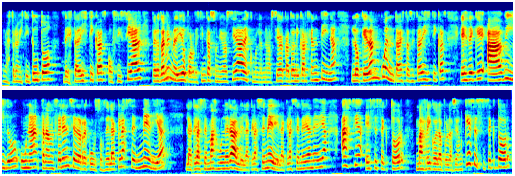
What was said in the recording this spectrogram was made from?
nuestro Instituto de Estadísticas oficial, pero también medido por distintas universidades, como la Universidad Católica Argentina, lo que dan cuenta estas estadísticas es de que ha habido una transferencia de recursos de la clase media la clase más vulnerable, la clase media y la clase media media hacia ese sector más rico de la población, que es ese sector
